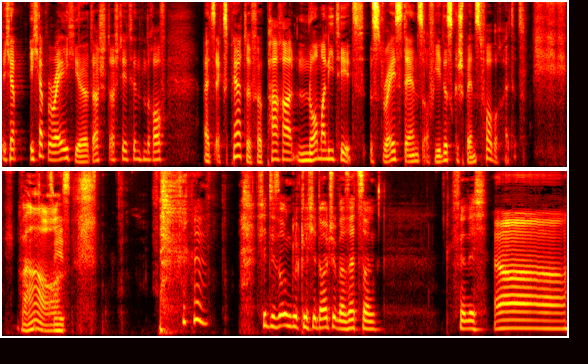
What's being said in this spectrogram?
Ich habe ich hab Ray hier, da, da steht hinten drauf, als Experte für Paranormalität ist Ray Stans auf jedes Gespenst vorbereitet. Wow. Süß. Ich finde diese unglückliche deutsche Übersetzung. Finde ich. Äh,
